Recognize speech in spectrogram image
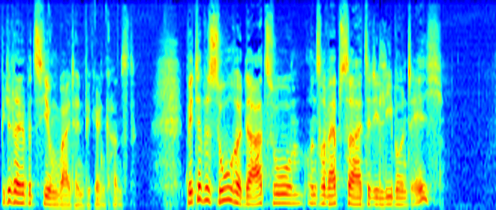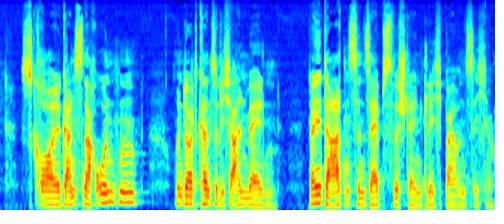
wie du deine Beziehung weiterentwickeln kannst. Bitte besuche dazu unsere Webseite Die Liebe und ich. Scroll ganz nach unten und dort kannst du dich anmelden. Deine Daten sind selbstverständlich bei uns sicher.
